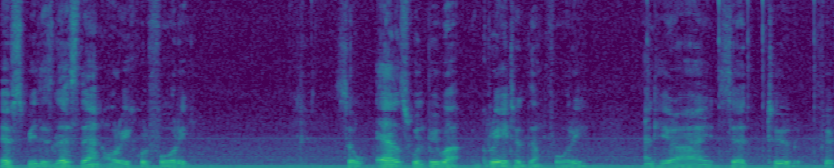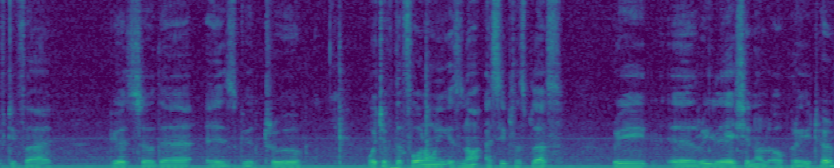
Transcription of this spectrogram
If speed is less than or equal 40 so else will be what? Greater than 40 and here I set to 55 good so that is good. True. Which of the following is not a C++ re, uh, relational operator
